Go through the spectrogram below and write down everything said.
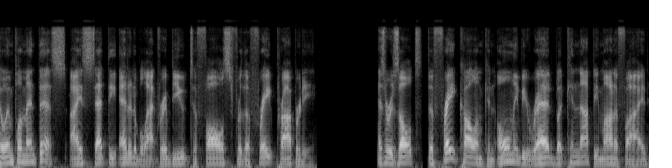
To implement this, I set the editable attribute to false for the freight property. As a result, the freight column can only be read but cannot be modified.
